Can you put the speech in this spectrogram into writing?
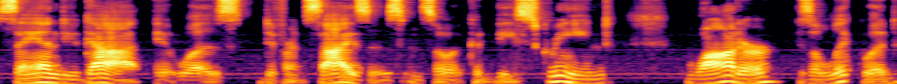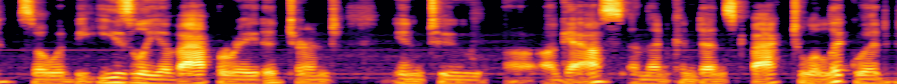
sand you got, it was different sizes, and so it could be screened. Water is a liquid, so it would be easily evaporated, turned into uh, a gas, and then condensed back to a liquid.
